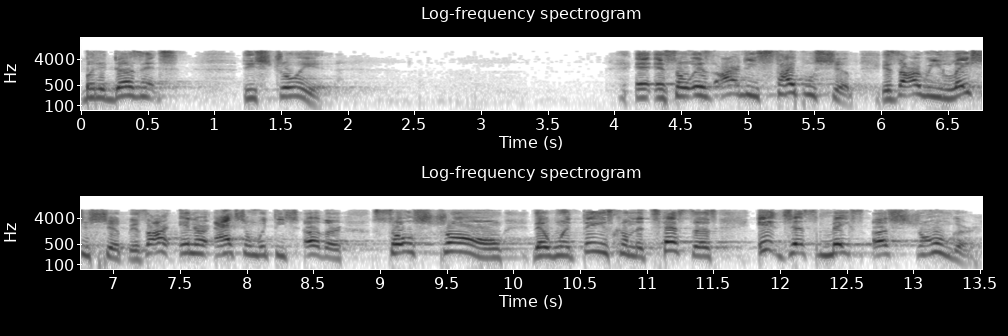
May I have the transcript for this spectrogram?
But it doesn't destroy it. And, and, so is our discipleship, is our relationship, is our interaction with each other so strong that when things come to test us, it just makes us stronger.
